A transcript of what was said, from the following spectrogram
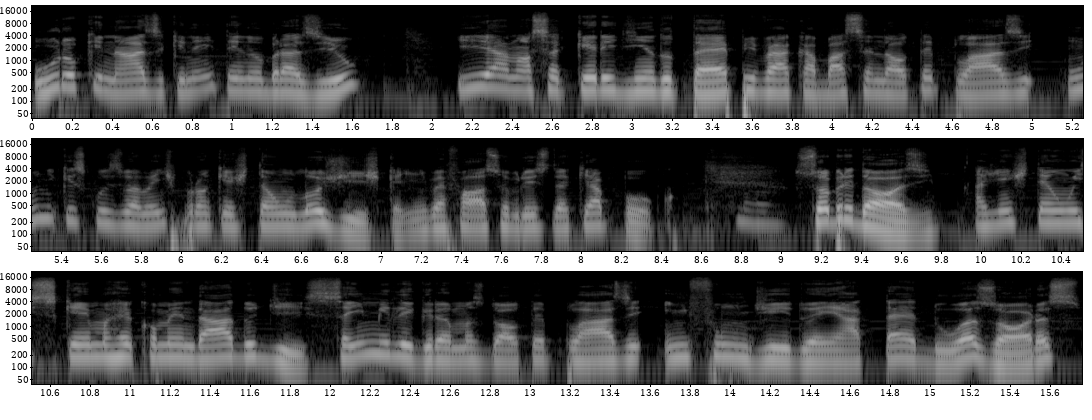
uroquinase, que nem tem no Brasil, e a nossa queridinha do TEP vai acabar sendo a alteplase, única e exclusivamente por uma questão logística. A gente vai falar sobre isso daqui a pouco. Boa. Sobre dose, a gente tem um esquema recomendado de 100mg do alteplase infundido em até duas horas,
